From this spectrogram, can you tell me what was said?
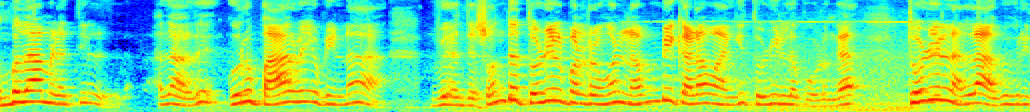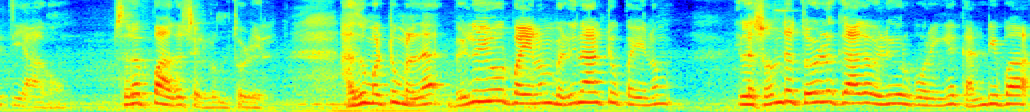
ஒன்பதாம் இடத்தில் அதாவது குரு பார்வை அப்படின்னா இந்த சொந்த தொழில் பண்ணுறவங்க நம்பி கடன் வாங்கி தொழிலில் போடுங்க. தொழில் நல்லா அபிவிருத்தி ஆகும். சிறப்பாக செல்லும் தொழில். அது மட்டுமல்ல வெளியூர் பயணம் வெளிநாட்டு பயணம் இல்லை சொந்த தொழிலுக்காக வெளியூர் போகிறீங்க கண்டிப்பாக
